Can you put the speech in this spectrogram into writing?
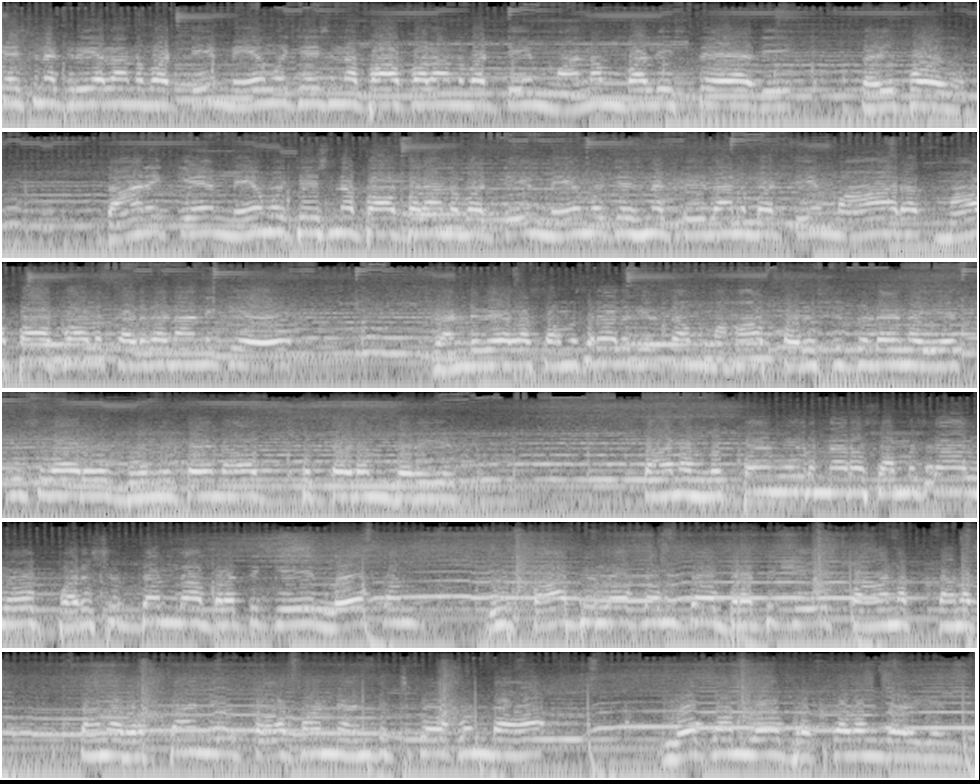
చేసిన క్రియలను బట్టి మేము చేసిన పాపాలను బట్టి మనం బలిస్తే అది సరిపోదు. దానికి మేము చేసిన పాపాలను బట్టి మేము చేసిన క్రియలను బట్టి మా ర- మా పాపాలు కడగడానికి రెండు వేల సంవత్సరాల క్రితం మహాపరిశుద్ధుడైన యేసు వారు భూమిపైన పుట్టడం జరిగింది. తాను ముప్పై మూడున్నర సంవత్సరాలు పరిశుద్ధంగా బ్రతికి లోకం ఈ పాపి లోకంతో బ్రతికి తాను తన తన రక్తాన్ని పాపాన్ని అంటించుకోకుండా లోకంలో బ్రతకడం జరిగింది.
